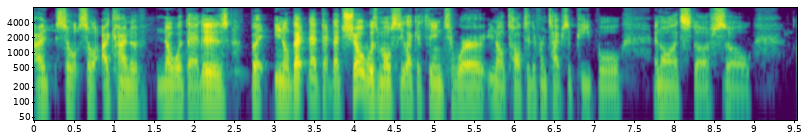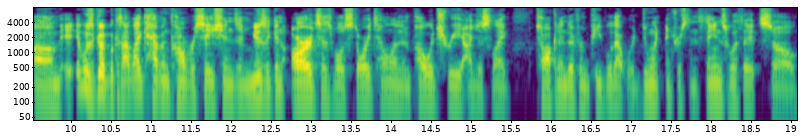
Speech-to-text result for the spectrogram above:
I so so I kind of know what that is, but you know that that that, that show was mostly like a thing to where you know talk to different types of people, and all that stuff. So um, it, it, was good because I like having conversations in music and arts as well as storytelling and poetry. I just like talking to different people that were doing interesting things with it. So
